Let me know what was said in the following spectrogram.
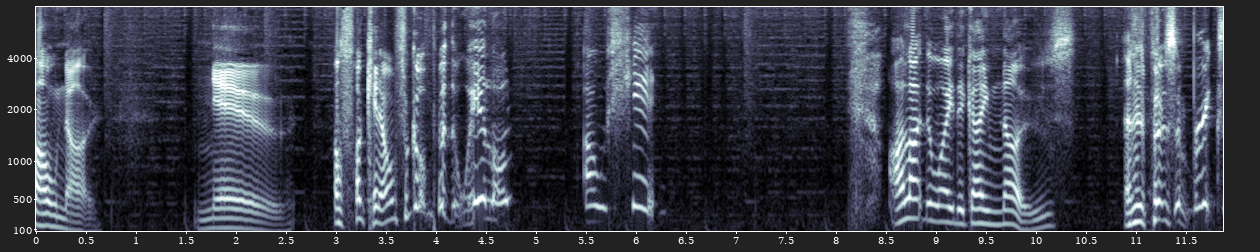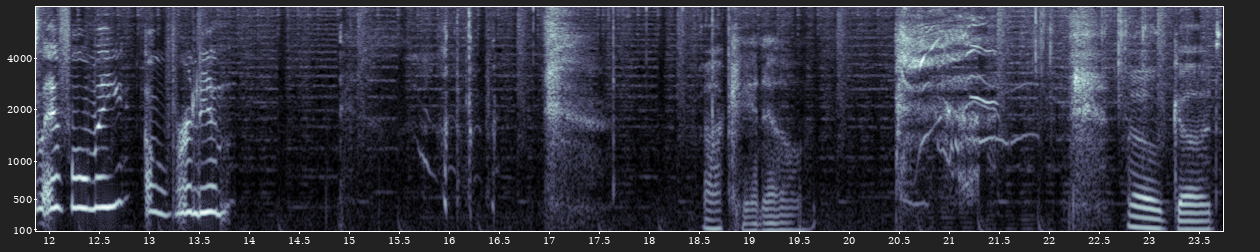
Oh, no. No. Oh, fucking hell, I forgot to put the wheel on. Oh, shit. I like the way the game knows and has put some bricks there for me. Oh, brilliant. Fucking hell. Oh god.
